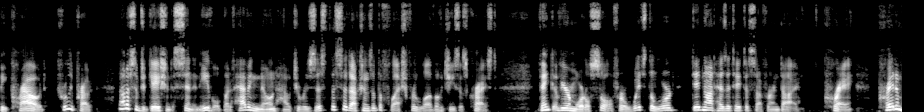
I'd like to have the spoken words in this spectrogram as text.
Be proud, truly proud, not of subjugation to sin and evil, but of having known how to resist the seductions of the flesh for love of Jesus Christ. Think of your immortal soul, for which the Lord did not hesitate to suffer and die. Pray, Pray to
